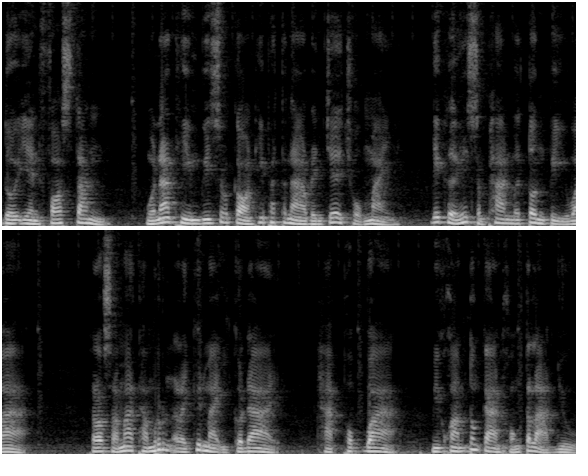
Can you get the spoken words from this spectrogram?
โดยเอียนฟอสตันหัวหน้าทีมวิศวกรที่พัฒนา Ranger โฉมใหม่ ได้เคยให้สัมภาษณ์เมื่อต้นปีว่า เราสามารถทำรุ่นอะไรขึ้นมาอีกก็ได้ หากพบว่ามีความต้องการของตลาดอยู่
